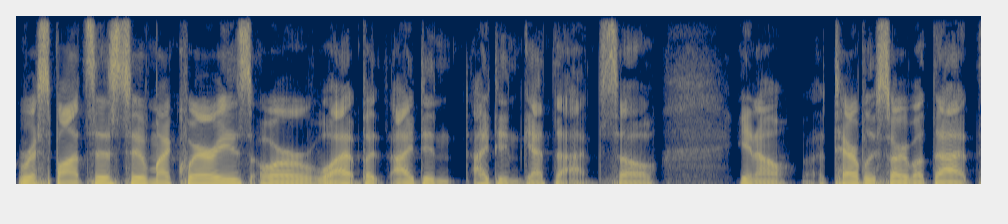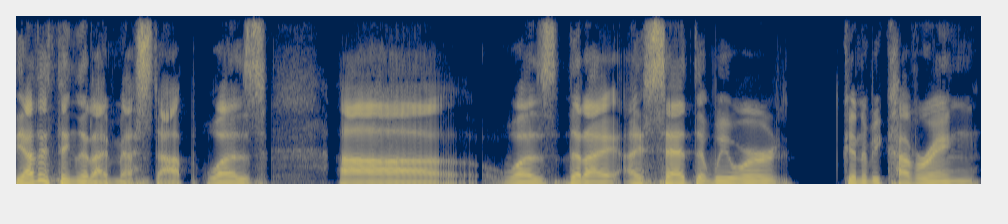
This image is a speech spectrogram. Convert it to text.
responses to my queries or what but i didn't i didn't get that. So you know terribly sorry about that. The other thing that i messed up was uh was that i i said that we were going to be covering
